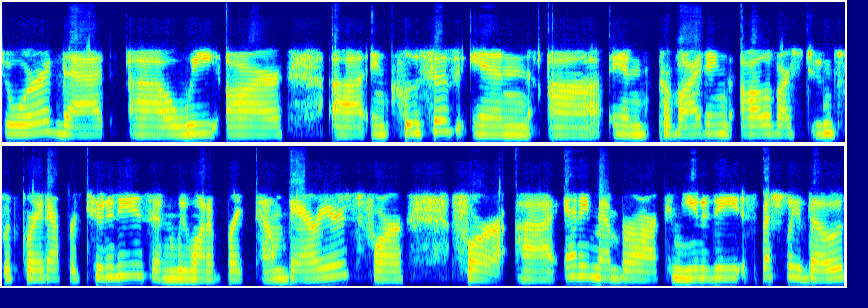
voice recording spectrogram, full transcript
sure that uh, we are uh, inclusive in uh, in providing all of our students with great opportunities, and we want to break down barriers for for any member of our community, especially those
